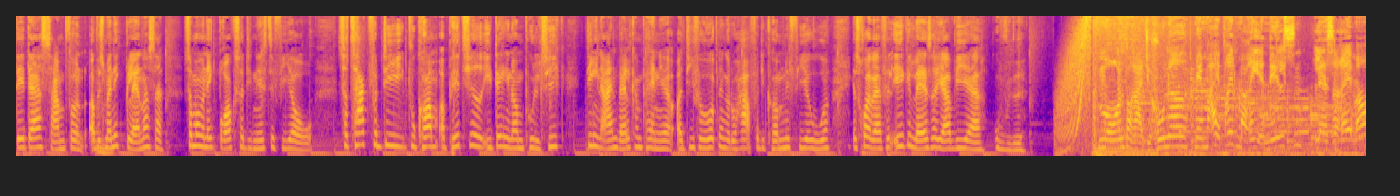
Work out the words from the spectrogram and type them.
det er deres samfund. Og hvis man ikke blander sig, så må man ikke brokke sig de næste fire år. Så tak fordi du kom og pitchede ideen om politik, din egen valgkampagne og de forhåbninger, du har for de kommende fire uger. Jeg tror i hvert fald ikke, Lasse og jeg, vi er ude. Morgen på Radio 100 med mig, Britt Maria Nielsen, Lasse Remmer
